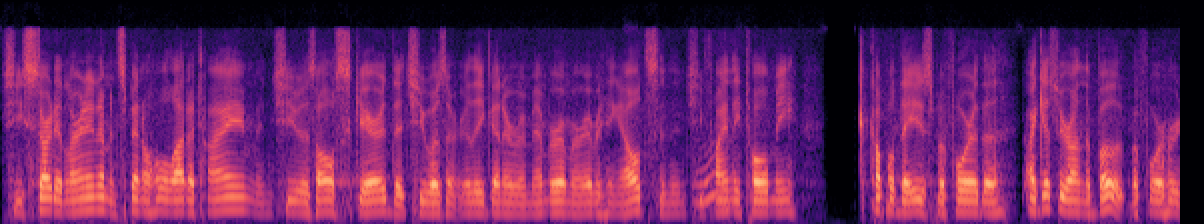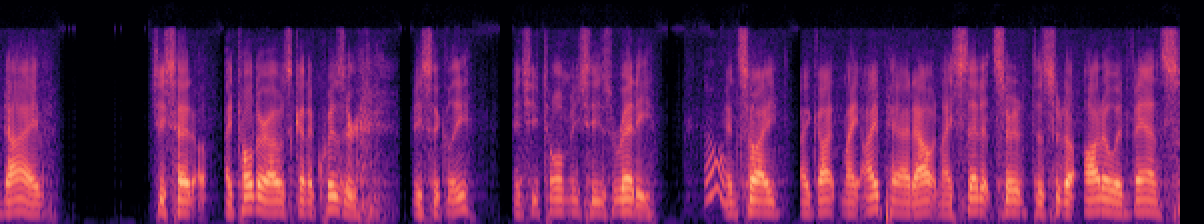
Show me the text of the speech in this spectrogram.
she started learning them and spent a whole lot of time, and she was all scared that she wasn't really going to remember them or everything else. And then she Ooh. finally told me a couple days before the, I guess we were on the boat before her dive, she said, I told her I was going to quiz her, basically, and she told me she's ready. Oh. And so I, I got my iPad out and I set it sort of to sort of auto advance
